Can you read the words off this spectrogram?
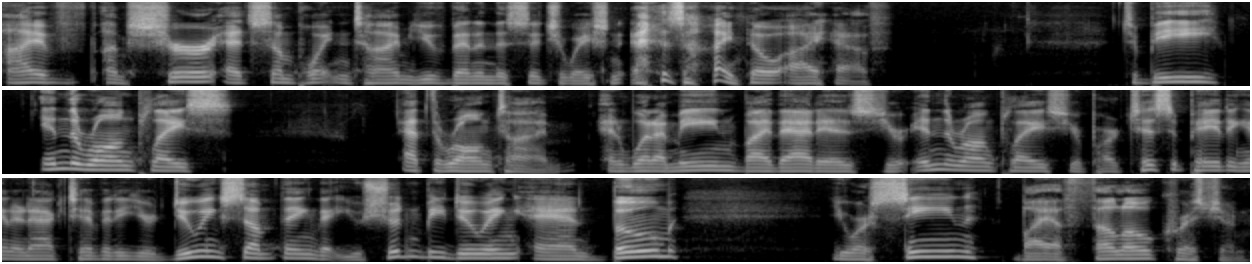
I've I'm sure at some point in time you've been in this situation as I know I have. To be in the wrong place at the wrong time. And what I mean by that is you're in the wrong place, you're participating in an activity, you're doing something that you shouldn't be doing, and boom, you are seen by a fellow Christian.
